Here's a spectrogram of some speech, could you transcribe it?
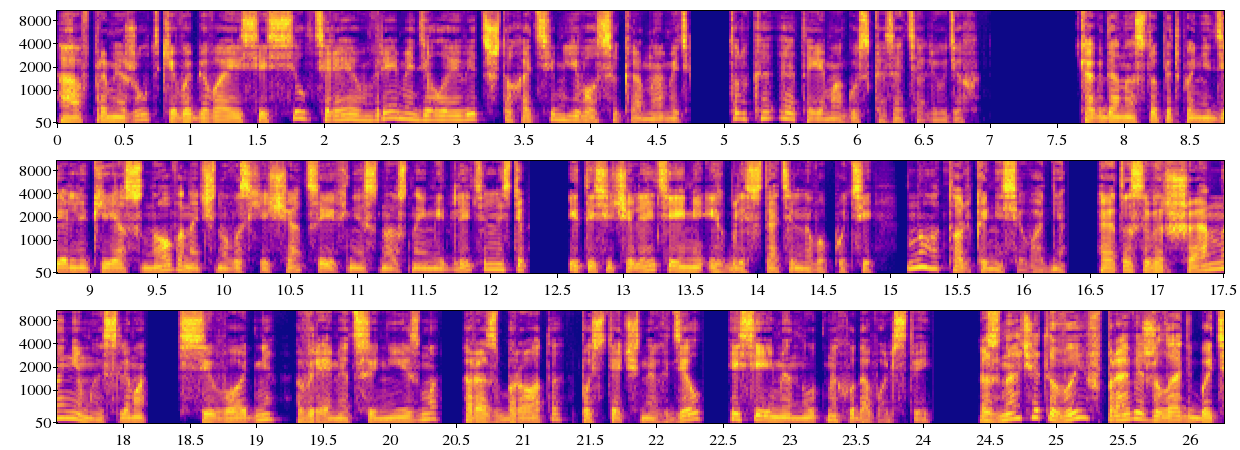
а в промежутке, выбиваясь из сил, теряем время, делая вид, что хотим его сэкономить. Только это я могу сказать о людях. Когда наступит понедельник, я снова начну восхищаться их несносной медлительностью и тысячелетиями их блистательного пути, но только не сегодня. Это совершенно немыслимо. Сегодня время цинизма, разброта, пустячных дел и сиюминутных удовольствий. Значит, вы вправе желать быть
